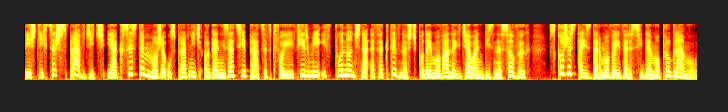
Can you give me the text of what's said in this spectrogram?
Jeśli chcesz sprawdzić, jak system może usprawnić organizację pracy w Twojej firmie i wpłynąć na efektywność podejmowanych działań biznesowych, skorzystaj z darmowej wersji demo programu.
